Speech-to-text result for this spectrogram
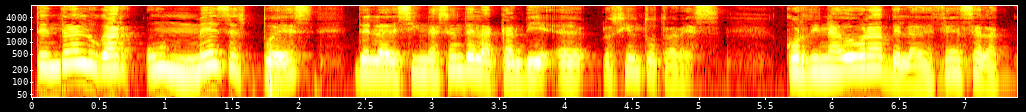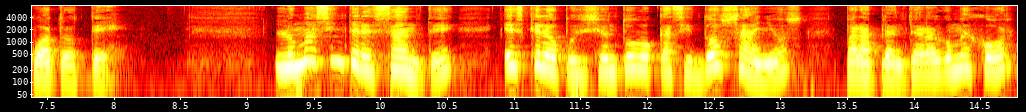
tendrá lugar un mes después de la designación de la eh, lo siento otra vez, coordinadora de la defensa de la 4T. Lo más interesante es que la oposición tuvo casi dos años para plantear algo mejor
